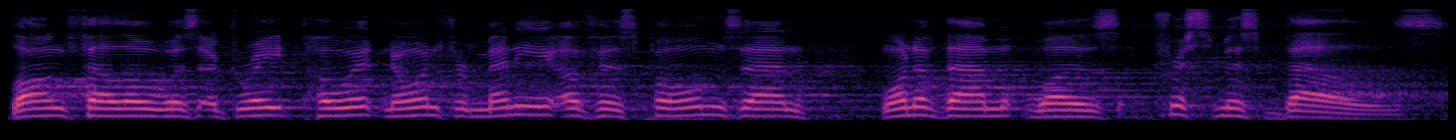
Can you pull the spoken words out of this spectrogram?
Longfellow was a great poet known for many of his poems, and one of them was Christmas Bells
